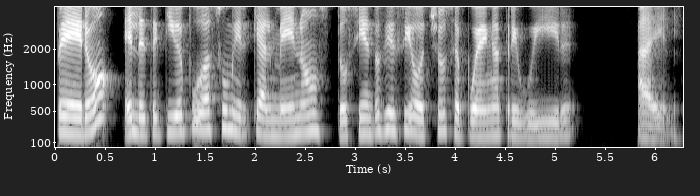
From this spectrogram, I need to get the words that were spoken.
pero el detective pudo asumir que al menos 218 se pueden atribuir a él.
